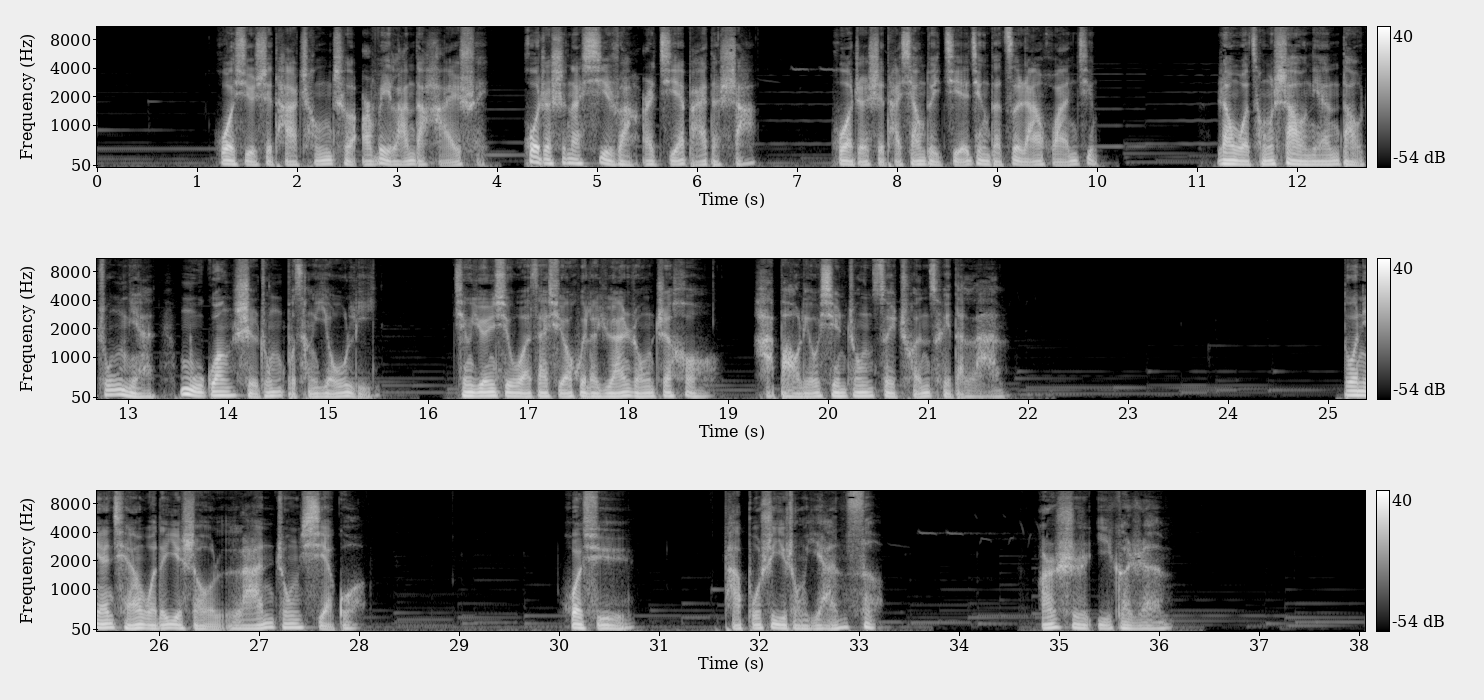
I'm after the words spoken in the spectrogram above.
或许是它澄澈而蔚蓝的海水，或者是那细软而洁白的沙，或者是它相对洁净的自然环境。让我从少年到中年，目光始终不曾游离，请允许我在学会了圆融之后，还保留心中最纯粹的蓝。多年前，我的一首《蓝》中写过：或许，它不是一种颜色，而是一个人。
